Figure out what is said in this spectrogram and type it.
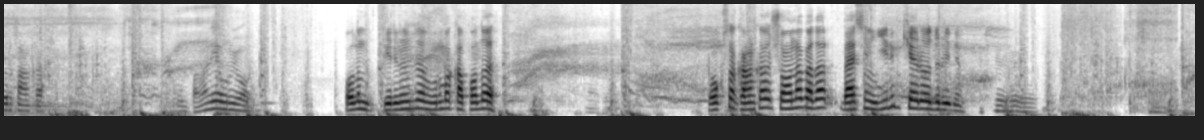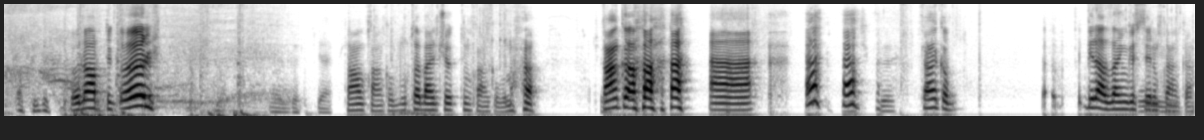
Dur kanka. Oğlum Bana niye vuruyorsun? Oğlum birbirimize vurma kapalı. Yoksa kanka şu ana kadar ben seni 20 kere öldürürdüm. Öldü. Öl artık öl. Öldü. Gel. Tamam kanka loot'a ben çöktüm kanka buna. kanka. Kanka. Birazdan gösteririm kanka.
